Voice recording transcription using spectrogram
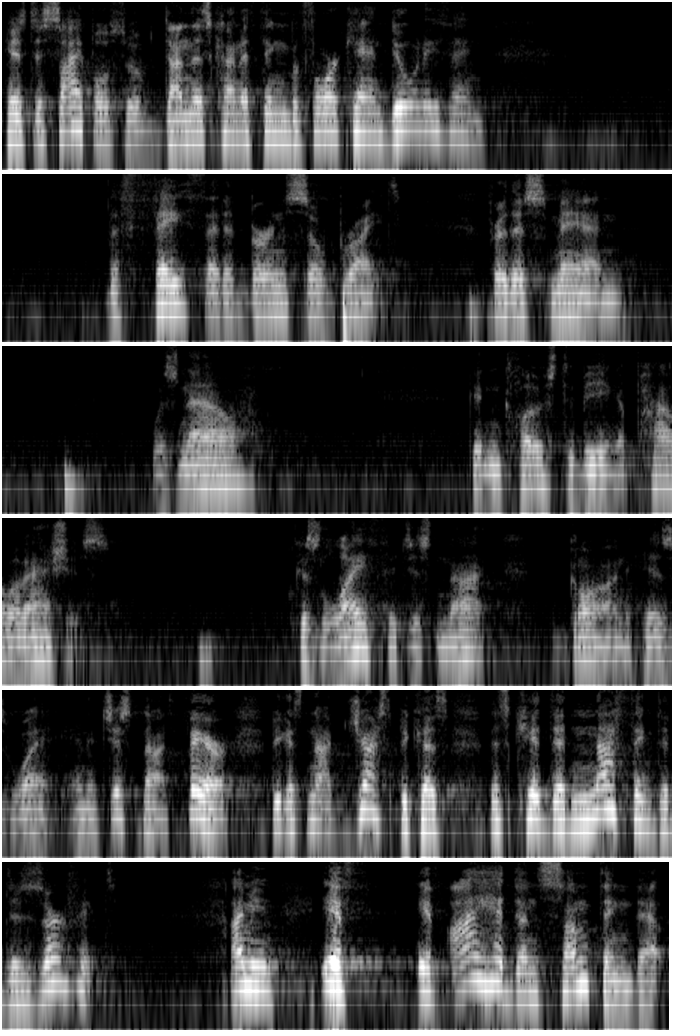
his disciples who have done this kind of thing before can't do anything. The faith that had burned so bright for this man was now getting close to being a pile of ashes because life had just not gone his way. And it's just not fair because not just because this kid did nothing to deserve it. I mean, if if I had done something that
